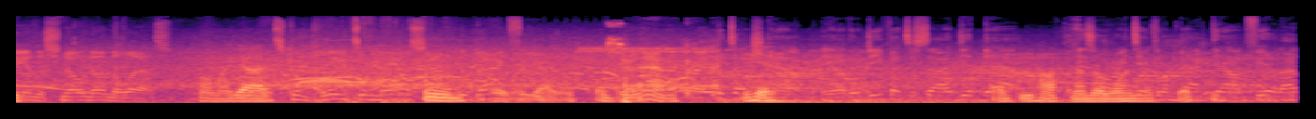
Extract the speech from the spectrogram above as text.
to be in the snow nonetheless. Oh my god. It's complete to Moss Mm. out of the Oh my backfield. god. Zach. A touchdown. Yeah, their defensive side did that. That D-Hop number one taken them back downfield. I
